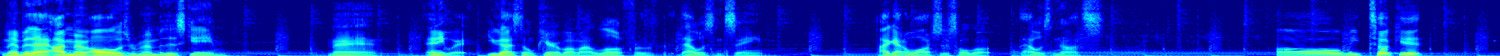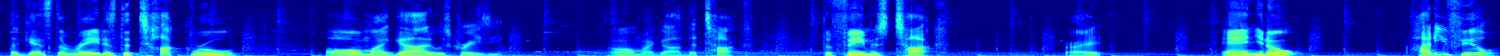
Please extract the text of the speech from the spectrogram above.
Remember that? I remember, always remember this game. Man. Anyway, you guys don't care about my love for that was insane. I gotta watch this. Hold up. That was nuts. Oh, we took it against the Raiders, the tuck rule. Oh my god, it was crazy. Oh my God, the tuck, the famous tuck, right? And you know, how do you feel?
